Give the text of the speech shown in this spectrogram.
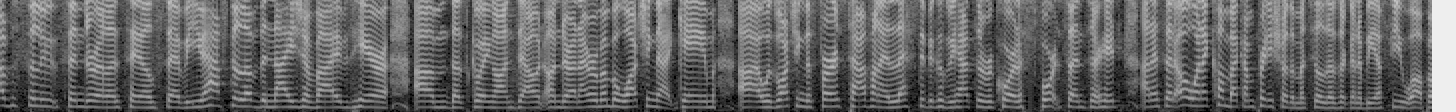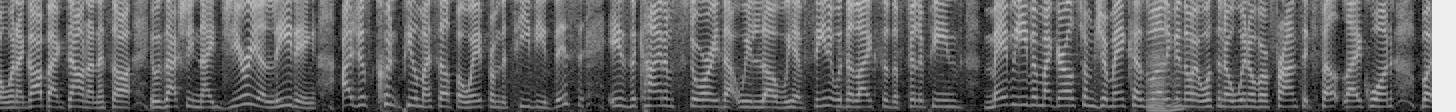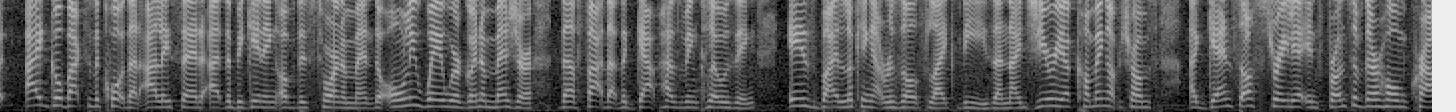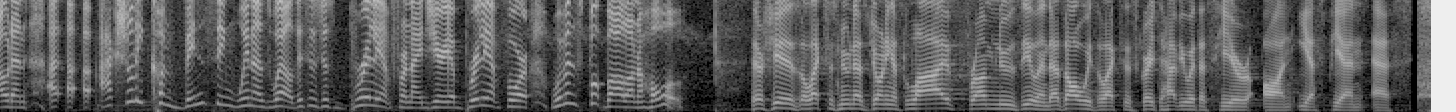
absolute Cinderella tale, Sebi. You have to love the Naija vibes here um, that's going on down under. And I remember watching that game. Uh, I was watching the first half and I left it because we had to record a Sports Center hit. And I said, oh, when I come back, I'm pretty sure the Matildas are going to be a few up. And when I got back down and I saw it was actually Nigeria leading, I just couldn't peel myself away from the TV. This is the kind of story that we love. We have seen it with the likes of the Philippines, maybe even my girls from Jamaica as well, mm -hmm. even though it wasn't a win over France, it felt like one. But I go back to the quote that Ali said at the beginning of this tournament. The only way we're going to measure the fact that the gap has been closing is by looking at results like these. And Nigeria coming up trumps against Australia in front of their home crowd and a, a, a actually convincing win as well. This is just brilliant for Nigeria, brilliant for women's football on a whole. There she is, Alexis Nunes, joining us live from New Zealand. As always, Alexis, great to have you with us here on ESPN FC.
